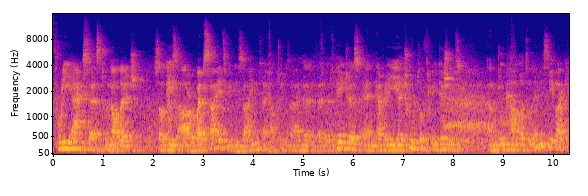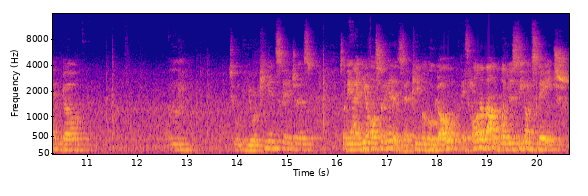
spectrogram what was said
free access to knowledge, so these are websites we designed, I helped to design the, the, the pages, and every year two to three editions um, do come out. So let me see if I can go um, to European stages. So the idea also is that people who go, it's all about what you see on stage.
